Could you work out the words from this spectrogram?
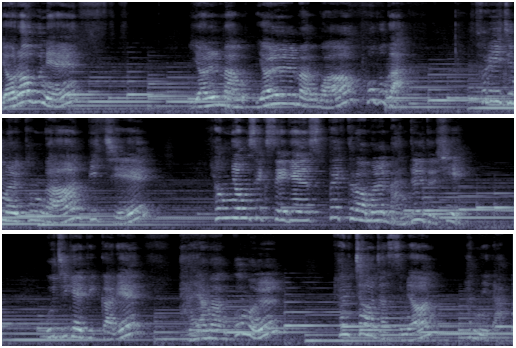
여러분의 열망, 열망과 포부가 프리즘을 통과한 빛이 형형색색의 스펙트럼을 만들듯이 무지개 빛깔의 다양한 꿈을 펼쳐졌으면 합니다.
